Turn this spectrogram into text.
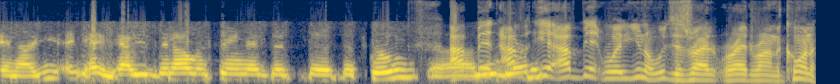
And uh, you, hey, have you been over and seen the the, the, the school? Uh, I've been, I've, yeah, I've been. Well, you know, we're just right right around the corner.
